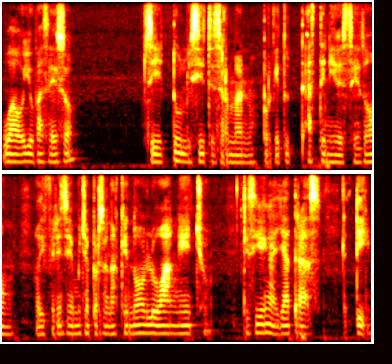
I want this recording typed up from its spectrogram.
wow, yo pasé eso. Sí, tú lo hiciste, hermano, porque tú has tenido ese don, a diferencia de muchas personas que no lo han hecho, que siguen allá atrás de ti.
